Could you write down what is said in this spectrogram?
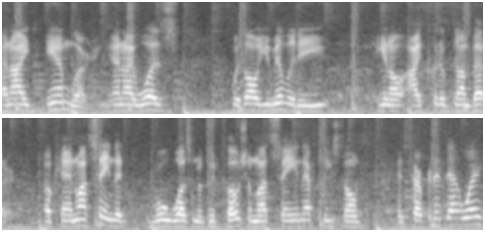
and I am learning. And I was, with all humility, you know, I could have done better. Okay, I'm not saying that Rhule wasn't a good coach. I'm not saying that. Please don't interpret it that way.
